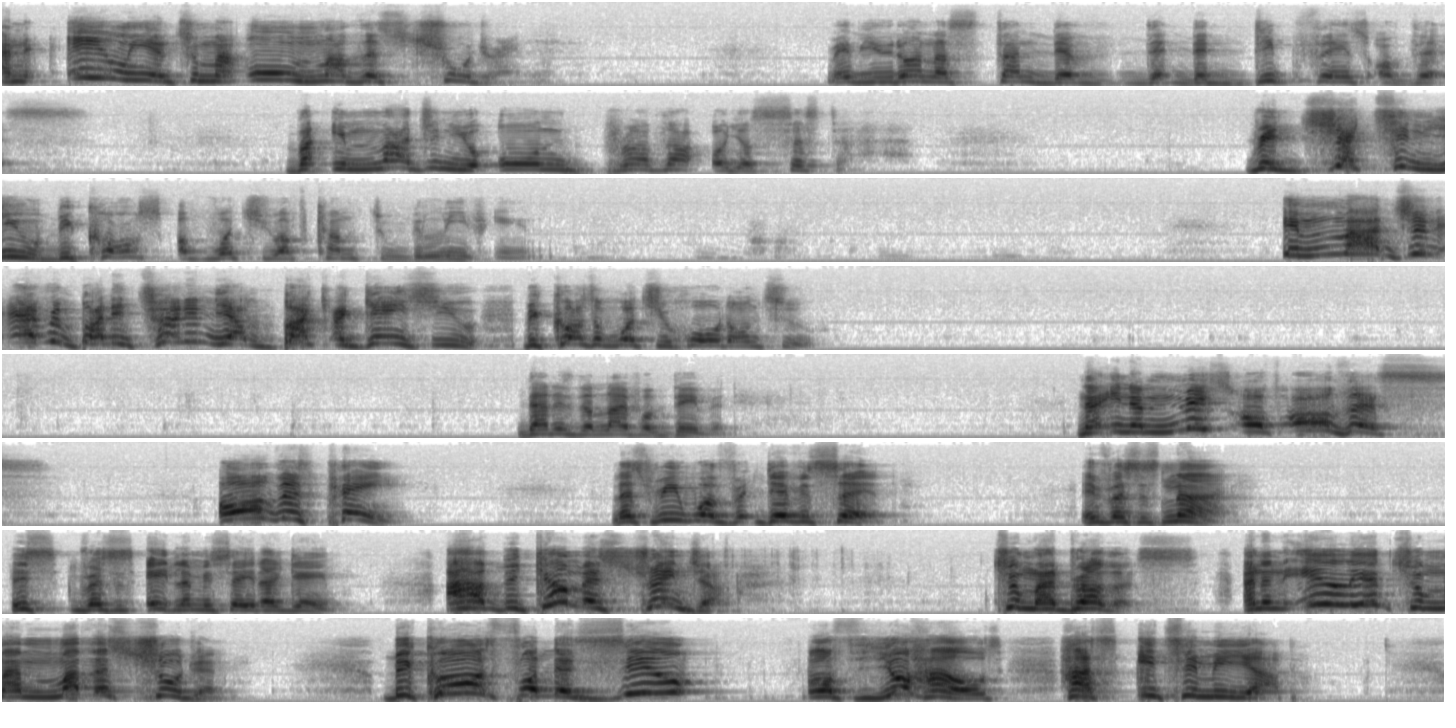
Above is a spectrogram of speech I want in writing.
an alien to my own mother's children. Maybe you don't understand the, the, the deep things of this. But imagine your own brother or your sister rejecting you because of what you have come to believe in. Imagine everybody turning their back against you because of what you hold on to. That is the life of David. Now, in the midst of all this, all this pain, let's read what David said in verses 9. It's verses 8, let me say it again. I have become a stranger to my brothers and an alien to my mother's children, because for the zeal of your house has eaten me up.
